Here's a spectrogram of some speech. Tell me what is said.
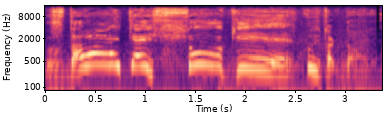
«Сдавайтесь, соки!» Ну и так далее.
